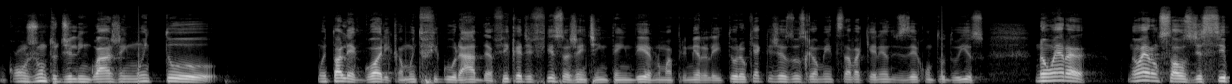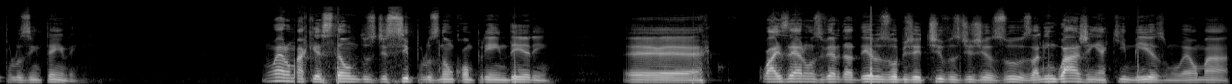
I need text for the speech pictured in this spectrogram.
um conjunto de linguagem muito muito alegórica, muito figurada. Fica difícil a gente entender numa primeira leitura o que é que Jesus realmente estava querendo dizer com tudo isso. Não era, não eram só os discípulos, entendem? Não era uma questão dos discípulos não compreenderem é, quais eram os verdadeiros objetivos de Jesus. A linguagem aqui mesmo é uma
